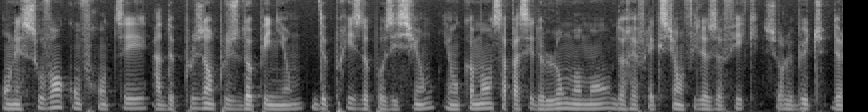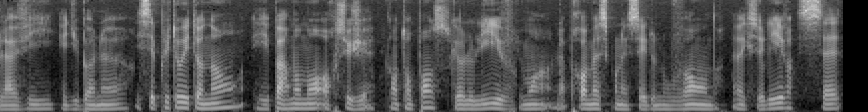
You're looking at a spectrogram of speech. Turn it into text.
On est souvent confronté à de plus en plus d'opinions, de prises de position, et on commence à passer de longs moments de réflexion philosophique sur le but de la vie et du bonheur. Et c'est plutôt étonnant et par moments hors sujet. Quand on pense que le livre, du moins la promesse qu'on essaie de nous vendre avec ce livre, c'est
